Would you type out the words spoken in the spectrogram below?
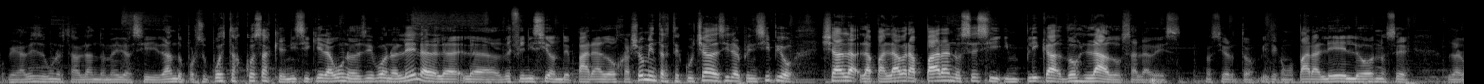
porque a veces uno está hablando medio así, dando por supuestas cosas que ni siquiera uno decir, bueno, lee la, la- la definición de paradoja. Yo mientras te escuchaba decir al principio, ya la, la palabra para no sé si implica dos lados a la vez, ¿no es cierto? Viste, como paralelo, no sé. O sea,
